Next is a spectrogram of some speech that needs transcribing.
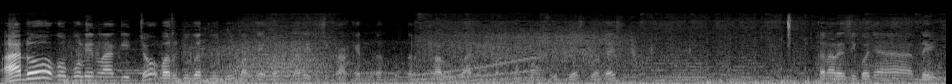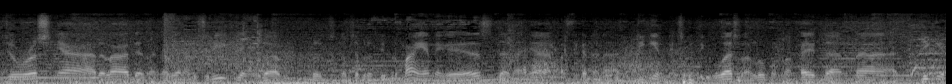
Aduh kumpulin lagi cok. Baru juga tujuh pakai bener ini si kraken bener-bener terlaluan guys gua guys karena resikonya dangerousnya adalah dana kalian habis. Jadi yang udah nggak bisa berhenti bermain ya guys dananya pastikan dana dingin ya. Seperti gua selalu memakai dana dingin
